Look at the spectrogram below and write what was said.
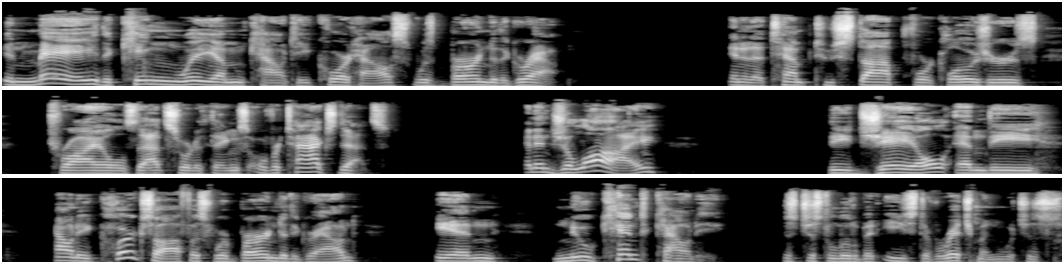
In May, the King William County Courthouse was burned to the ground in an attempt to stop foreclosures, trials, that sort of things over tax debts. And in July, the jail and the county clerk's office were burned to the ground in New Kent County. It's just a little bit east of Richmond, which is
